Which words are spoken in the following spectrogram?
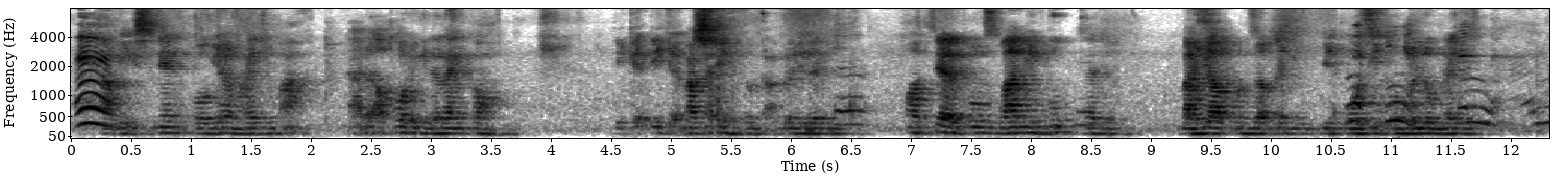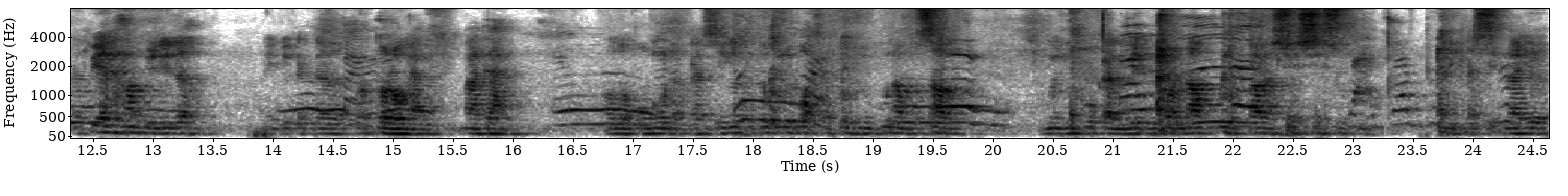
Hari Isnin program hari Jumaat. Tak ada apa lagi dalam kau Tiket-tiket masyarakat pun tak beli lagi. Hotel pun berani book saja. Bayar pun tak lagi. Deposit pun belum lagi. Tapi Alhamdulillah itu kata pertolongan madan Allah memudahkan sehingga kita boleh buat satu himpunan besar menghimpunkan lebih kurang 60 para syekh-syekh sufi di Tasik Melaya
